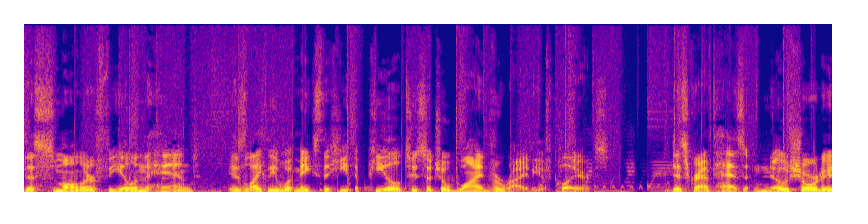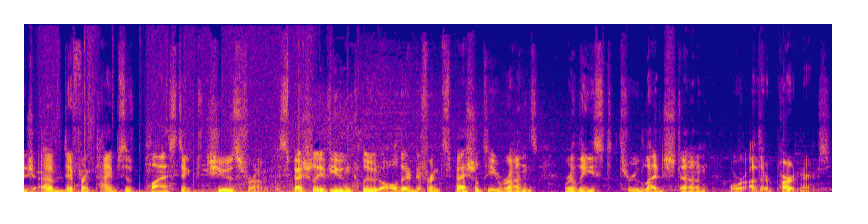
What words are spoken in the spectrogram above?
This smaller feel in the hand is likely what makes the Heat appeal to such a wide variety of players. Discraft has no shortage of different types of plastic to choose from, especially if you include all their different specialty runs released through Ledgestone or other partners.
